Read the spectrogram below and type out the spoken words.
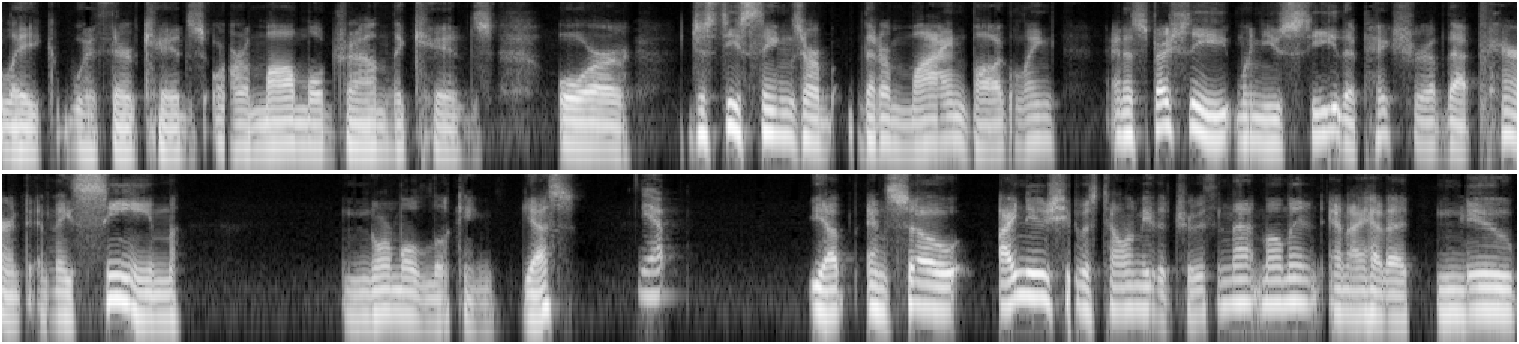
lake with their kids or a mom will drown the kids or just these things are that are mind boggling and especially when you see the picture of that parent and they seem normal looking yes yep yep and so i knew she was telling me the truth in that moment and i had a new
